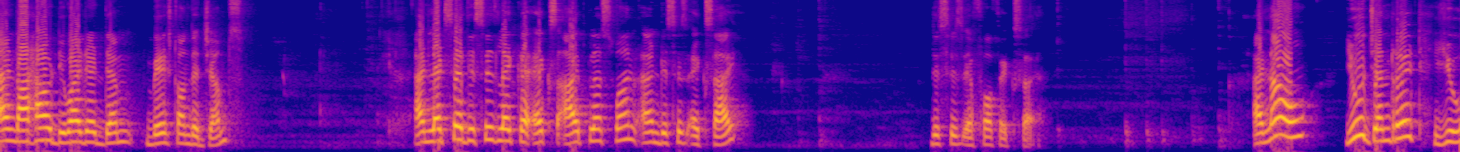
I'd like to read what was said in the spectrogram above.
and I have divided them based on the jumps. And let us say this is like a xi plus 1 and this is xi, this is f of xi. And now you generate u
